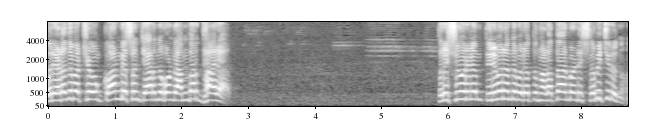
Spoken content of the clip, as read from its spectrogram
ഒരിടതുപക്ഷവും കോൺഗ്രസും ചേർന്നുകൊണ്ട് അന്തർധാര. തൃശ്ശൂരിലും തിരുവനന്തപുരത്തും നടത്താൻ വേണ്ടി ശ്രമിച്ചിരുന്നു.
